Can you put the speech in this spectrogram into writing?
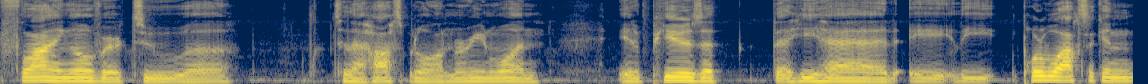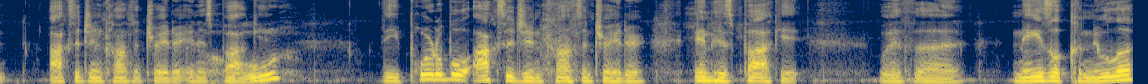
flying over to uh, to that hospital on Marine One. It appears that that he had a the portable oxygen oxygen concentrator in his pocket. Who? The portable oxygen concentrator in his pocket with uh, nasal cannula.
